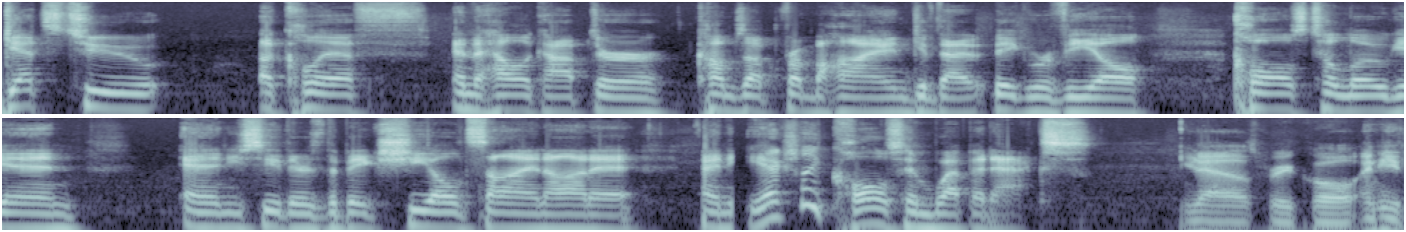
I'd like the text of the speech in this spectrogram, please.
Gets to a cliff and the helicopter comes up from behind, give that big reveal, calls to Logan, and you see there's the big shield sign on it, and he actually calls him Weapon X. Yeah, that's pretty cool. And he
